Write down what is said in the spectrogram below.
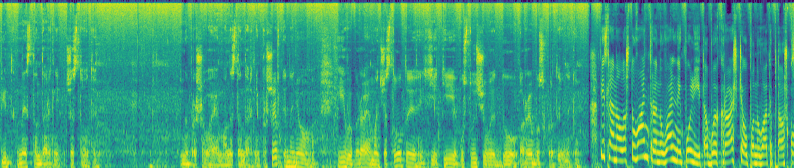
під нестандартні частоти. Ми прошиваємо нестандартні прошивки на нього і вибираємо частоти, які устойчиві до ребусу противника. Після налаштувань тренувальний політ, аби краще опанувати пташку.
